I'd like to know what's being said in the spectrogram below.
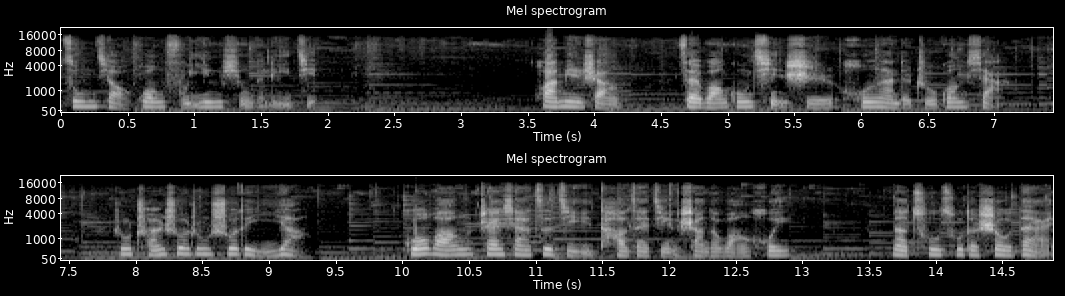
宗教光复英雄的理解。画面上，在王宫寝室昏暗的烛光下，如传说中说的一样，国王摘下自己套在颈上的王徽，那粗粗的绶带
